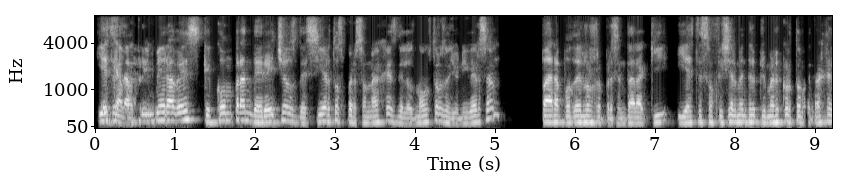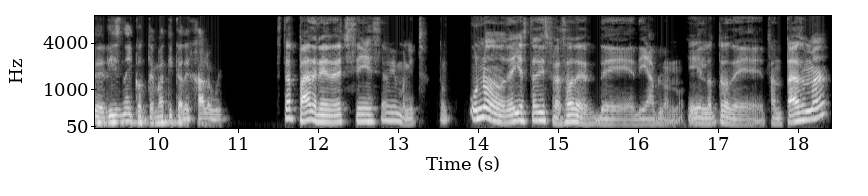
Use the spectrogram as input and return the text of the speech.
Y esta es la primera vez que compran derechos de ciertos personajes de los monstruos de Universal para poderlos representar aquí. Y este es oficialmente el primer cortometraje de Disney con temática de Halloween. Está padre, de hecho, sí, está bien bonito. Uno de ellos está disfrazado de, de diablo, ¿no? Y el otro de fantasma.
